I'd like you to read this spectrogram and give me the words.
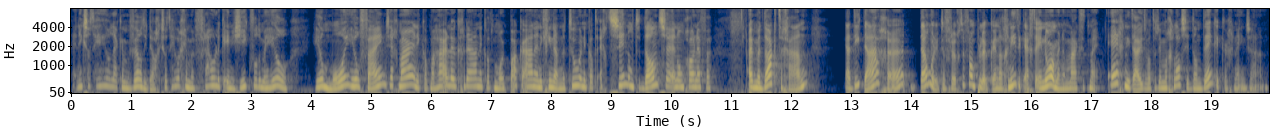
En ik zat heel lekker in mijn vel die dag. Ik zat heel erg in mijn vrouwelijke energie. Ik voelde me heel heel mooi, heel fijn, zeg maar. En ik had mijn haar leuk gedaan, ik had een mooi pak aan en ik ging daar naartoe en ik had echt zin om te dansen en om gewoon even uit mijn dak te gaan. Ja, die dagen, daar moet ik de vruchten van plukken. En dan geniet ik echt enorm. En dan maakt het mij echt niet uit wat er in mijn glas zit. Dan denk ik er geen eens aan.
